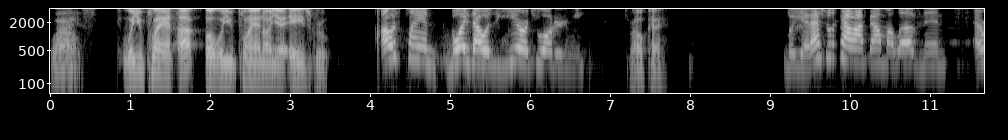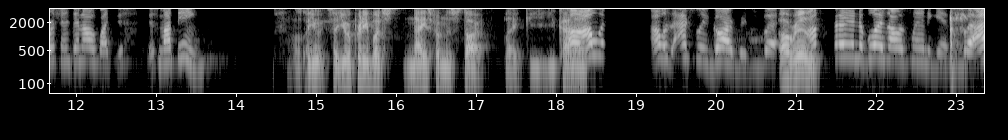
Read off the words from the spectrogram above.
Wow. Nice. Were you playing up or were you playing on your age group? I was playing boys that was a year or two older than me. Okay. But yeah, that's really how I found my love, and then ever since then, I was like, this this my thing. So okay. you so you were pretty much nice from the start. Like you, you Oh, kind of. I was I was actually garbage, but oh really? I'm better than the boys I was playing against. But I,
